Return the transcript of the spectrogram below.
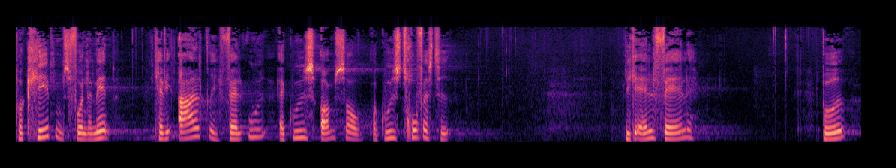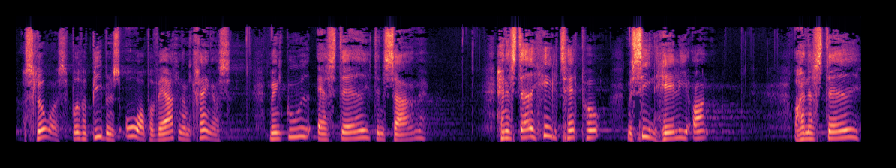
på klippens fundament, kan vi aldrig falde ud af Guds omsorg og Guds trofasthed. Vi kan alle falde, både og slå os, både på Bibelens ord og på verden omkring os. Men Gud er stadig den samme. Han er stadig helt tæt på med sin hellige ånd. Og han er stadig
